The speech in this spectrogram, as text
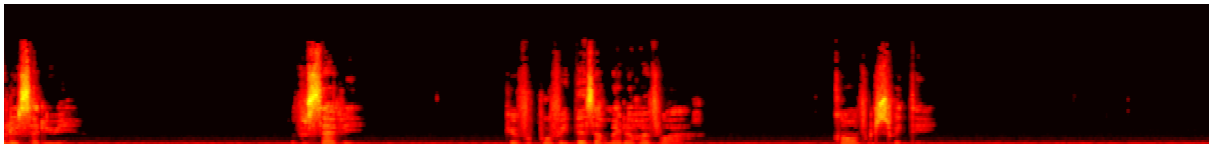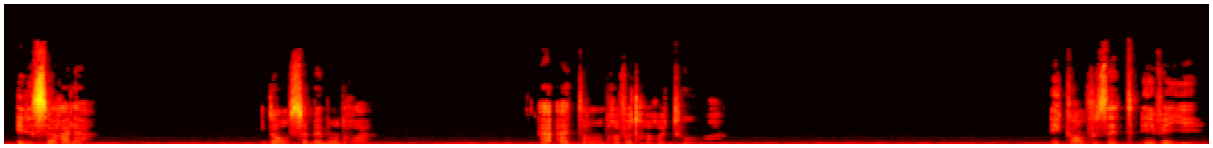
Vous le saluez. Vous savez que vous pouvez désormais le revoir quand vous le souhaitez. Il sera là, dans ce même endroit, à attendre votre retour. Et quand vous êtes éveillé,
